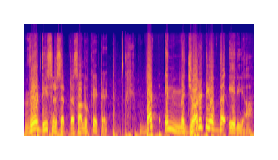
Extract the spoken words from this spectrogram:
where these receptors are located. But in majority of the area,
